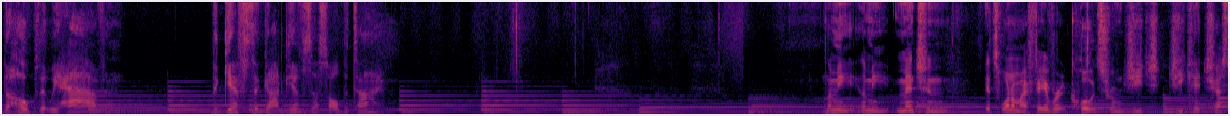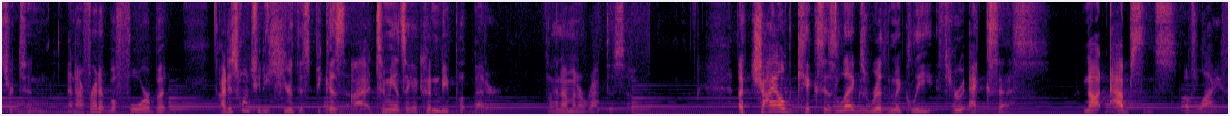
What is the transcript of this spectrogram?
the hope that we have and the gifts that God gives us all the time. Let me, let me mention it's one of my favorite quotes from G.K. Chesterton, and I've read it before, but I just want you to hear this because I, to me it's like it couldn't be put better. And then I'm going to wrap this up. A child kicks his legs rhythmically through excess, not absence of life.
